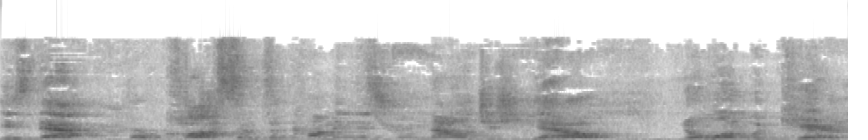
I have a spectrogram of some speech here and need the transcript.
is that for Qasim to come in this room now and just yell, no one would care.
